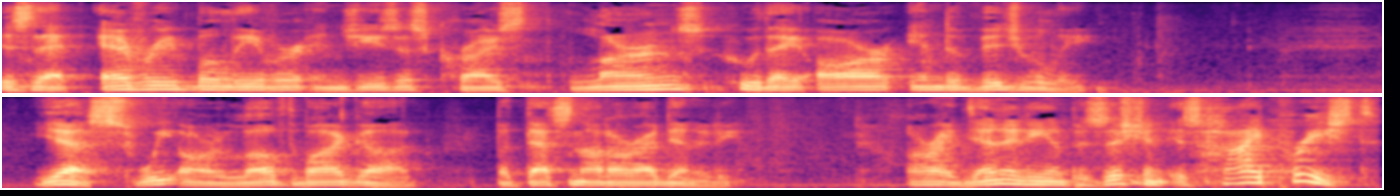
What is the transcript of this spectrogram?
is that every believer in Jesus Christ learns who they are individually. Yes, we are loved by God, but that's not our identity. Our identity and position is high priest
